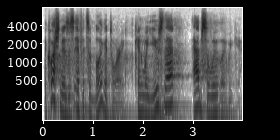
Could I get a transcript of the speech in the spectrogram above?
The question is, is if it's obligatory, can we use that? Absolutely, we can.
